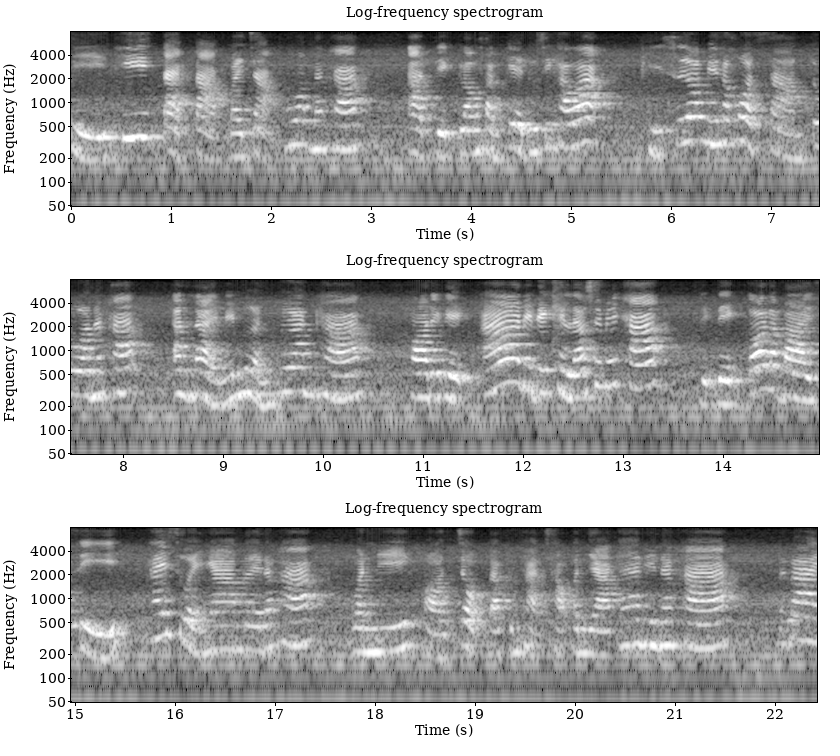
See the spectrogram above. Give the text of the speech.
สีที่แตกต่างไปจากพวกนะคะอาจเด็กลองสังเกตดูสิคะว่าผีเสื้อมีทั้งหมด 3 ตัวนะคะ อันไหนไม่เหมือนเพื่อนคะ พอเด็กๆอ่าเด็กๆ เห็นแล้วใช่ไหมคะ เด็กๆ ก็ระบายสีให้สวยงามเลยนะคะ วันนี้ขอจบแบบฝึกหัดชาวปัญญาแค่นี้นะคะ บ๊ายบาย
